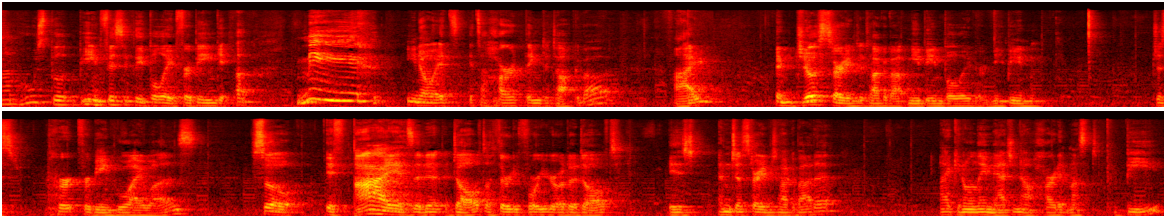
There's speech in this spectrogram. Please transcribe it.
um, who's being physically bullied for being gay? Uh, me. You know, it's it's a hard thing to talk about. I am just starting to talk about me being bullied or me being just hurt for being who I was. So if I, as an adult, a 34 year old adult, is I'm just starting to talk about it, I can only imagine how hard it must be,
